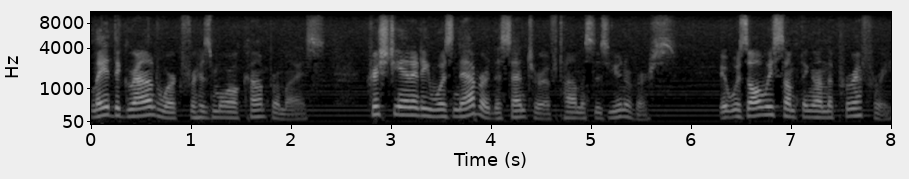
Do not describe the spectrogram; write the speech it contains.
laid the groundwork for his moral compromise. Christianity was never the center of Thomas's universe. It was always something on the periphery.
